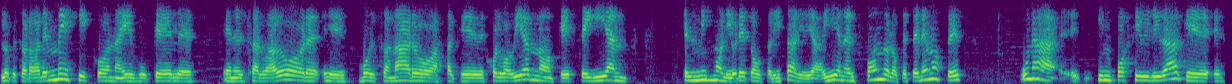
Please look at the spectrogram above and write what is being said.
López Obrador en México, Nayib Bukele en El Salvador, eh, Bolsonaro hasta que dejó el gobierno, que seguían el mismo libreto autoritario. Y ahí en el fondo lo que tenemos es una eh, imposibilidad que es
